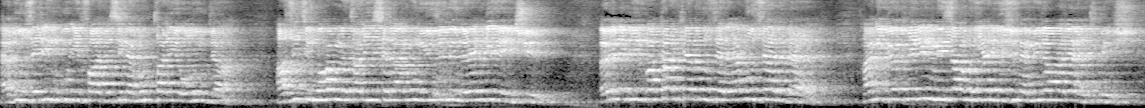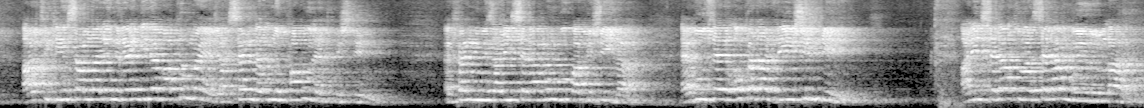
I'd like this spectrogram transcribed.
Ebu Zer'in bu ifadesine muttali olunca Hz. Muhammed Aleyhisselam'ın yüzünün rengi değişir. Öyle bir bakar ki Ebu Zer, Ebu Zer der. Hani göklerin nizamı yeryüzüne müdahale etmiş. Artık insanların rengine bakılmayacak. Sen de bunu kabul etmiştin. Efendimiz Aleyhisselam'ın bu bakışıyla Ebu Zer o kadar değişir ki Aleyhisselatu Vesselam buyururlar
